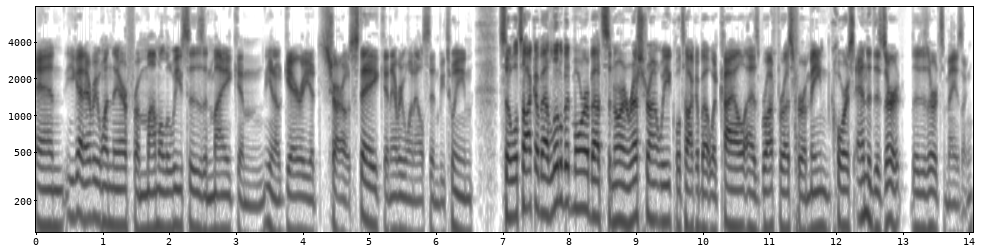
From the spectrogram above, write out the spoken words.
And you got everyone there from Mama Luisa's and Mike and you know Gary at Charro Steak and everyone else in between. So we'll talk about a little bit more about Sonoran Restaurant Week. We'll talk about what Kyle has brought for us for a main course and the dessert. The dessert's amazing.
